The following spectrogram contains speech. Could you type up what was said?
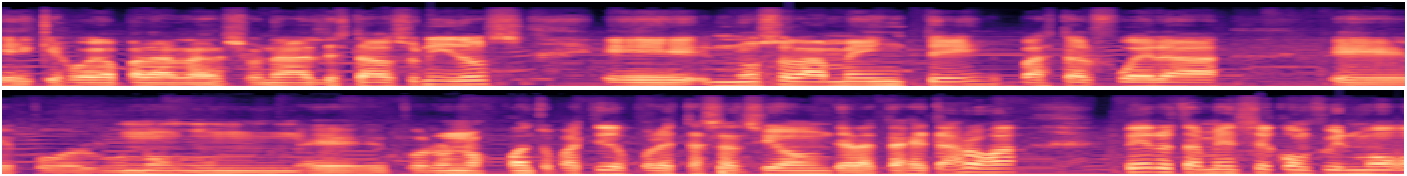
eh, que juega para la Nacional de Estados Unidos, no solamente va a estar fuera eh, por, eh, por unos cuantos partidos por esta sanción de la tarjeta roja, pero también se confirmó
